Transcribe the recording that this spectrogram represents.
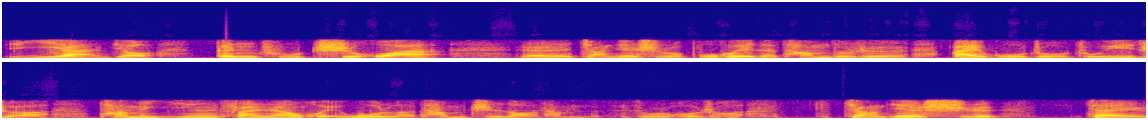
议案叫根除赤货案。呃，蒋介石说不会的，他们都是爱国主主义者，他们已经幡然悔悟了，他们知道他们的就是或者说，蒋介石在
